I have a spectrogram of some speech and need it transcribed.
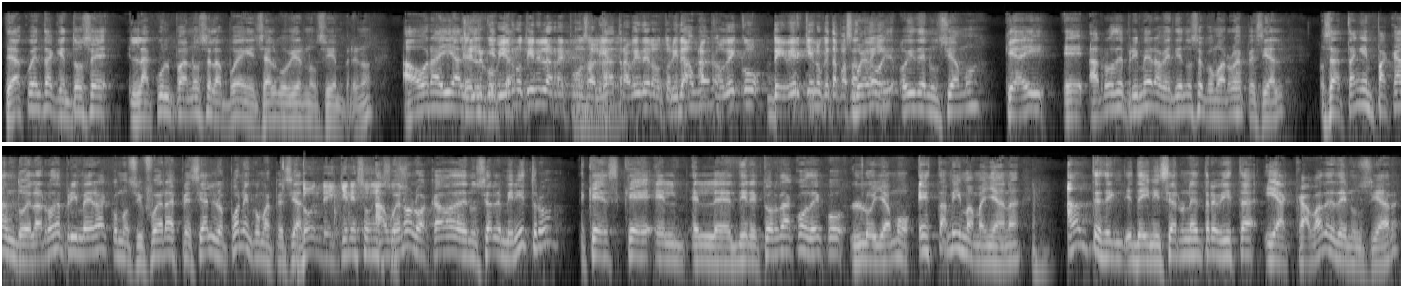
Te das cuenta que entonces la culpa no se la pueden echar al gobierno siempre, ¿no? Ahora hay alguien El gobierno tiene la responsabilidad a través de la autoridad ah, Codeco de ver qué es lo que está pasando bueno, Hoy, denunciamos que hay eh, arroz de primera vendiéndose como arroz especial. O sea, están empacando el arroz de primera como si fuera especial y lo ponen como especial. ¿Dónde y quiénes son ah, esos? Ah, bueno, lo acaba de denunciar el ministro, que es que el, director de Acodeco lo llamó esta misma mañana, antes de iniciar una entrevista, y acaba de denunciar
